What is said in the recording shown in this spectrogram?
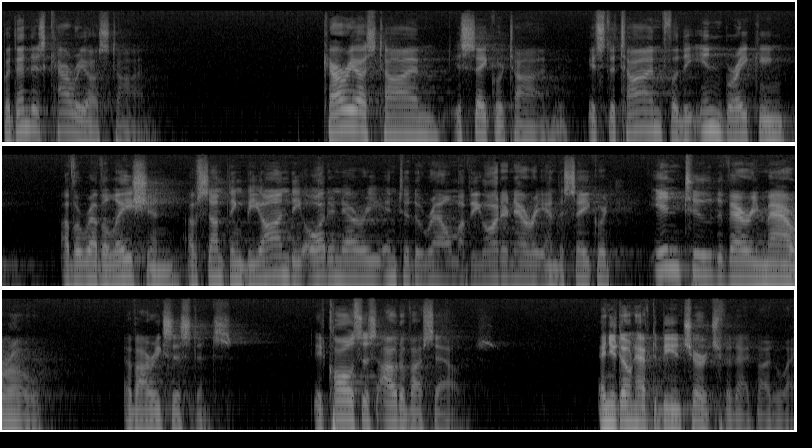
But then there's Kairos time. Kairos time is sacred time. It's the time for the inbreaking of a revelation of something beyond the ordinary into the realm of the ordinary and the sacred, into the very marrow of our existence. It calls us out of ourselves. And you don't have to be in church for that, by the way.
